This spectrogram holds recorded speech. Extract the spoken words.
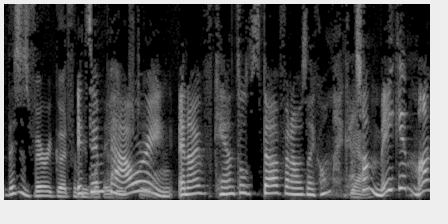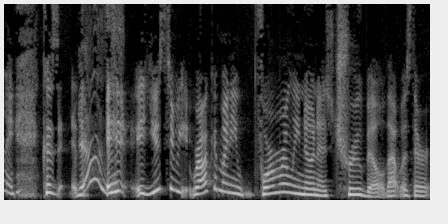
this is very good for it's people with ADHD. empowering and i've canceled stuff and i was like oh my gosh Yeah. i'm making money because Yes. it, it used to be rocket money formerly known as truebill that was their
